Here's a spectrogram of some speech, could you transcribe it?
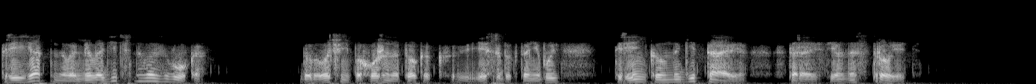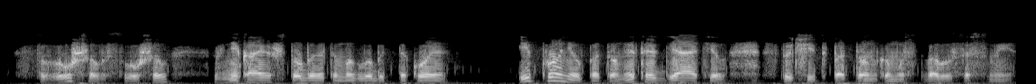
приятного мелодичного звука. Было очень похоже на то, как если бы кто-нибудь тренькал на гитаре, стараясь ее настроить. Слушал, слушал, вникая, что бы это могло быть такое, и понял потом, это дятел стучит по тонкому стволу сосны.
